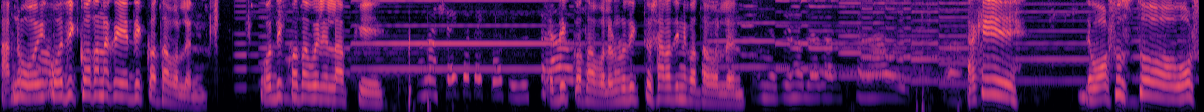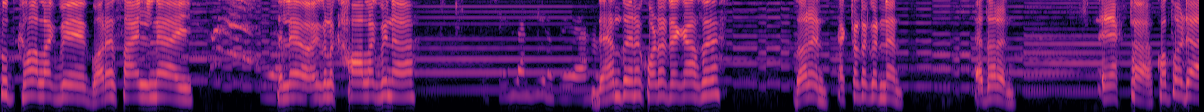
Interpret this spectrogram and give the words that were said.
আপনি ওই ওদিক কথা না কই এদিক কথা বলেন। ওদিক কথা বলে লাভ কি? না সেই এদিক কথা বলেন, ওদিক তো সারাদিন কথা বলেন। কাকি অসুস্থ, ওষুধ খাওয়া লাগবে, ঘরে চাইল নাই, তাহলে ওইগুলো খাওয়া লাগবে না। দেখেন তো এনে কটা টাকা আছে। ধরেন, একটা টাকা নেন। এ ধরেন এই একটা, কত এটা।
